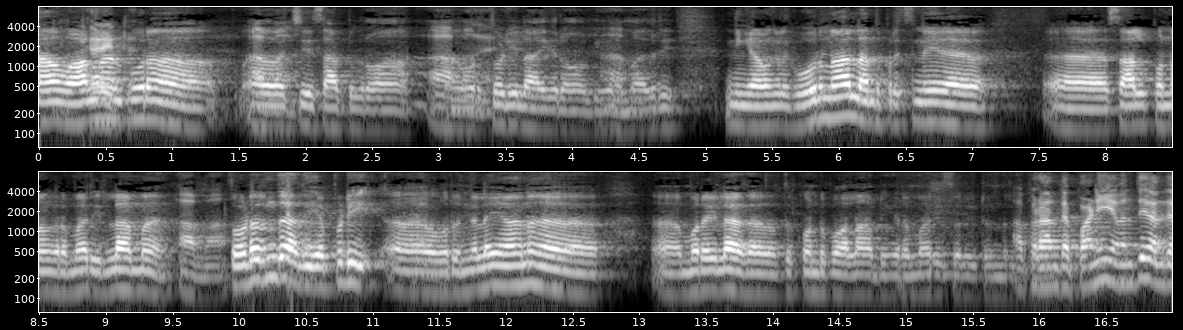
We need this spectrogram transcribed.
அவன் வாழ்நாள் பூரா அதை வச்சு சாப்பிட்டுக்குருவான் ஒரு தொழில் ஆகிரும் அப்படிங்கிற மாதிரி. நீங்க அவங்களுக்கு ஒரு நாள் அந்த பிரச்சனைய சால்வ் பண்ணுங்கிற மாதிரி இல்லாம தொடர்ந்து அது எப்படி ஒரு நிலையான முறையில அதை வந்து கொண்டு போகலாம் அப்படிங்கிற மாதிரி சொல்லிட்டு இருந்தாரு அப்புறம் அந்த பணியை வந்து அந்த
